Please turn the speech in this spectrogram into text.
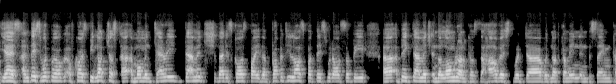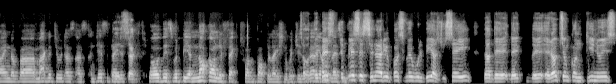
Yes, and this would, of course, be not just a, momentary damage that is caused by the property loss, but this would also be uh, a big damage in the long run because the harvest would uh, would not come in in the same kind of uh, magnitude as, as anticipated. Exactly. So this would be a knock-on effect for the population, which is so very the best, unpleasant. The best scenario possible will be, as you say, that the, the, the eruption continues,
